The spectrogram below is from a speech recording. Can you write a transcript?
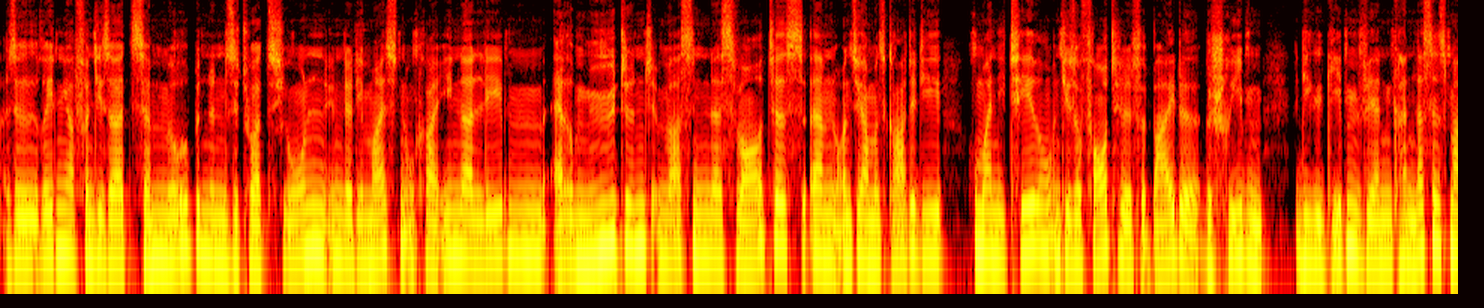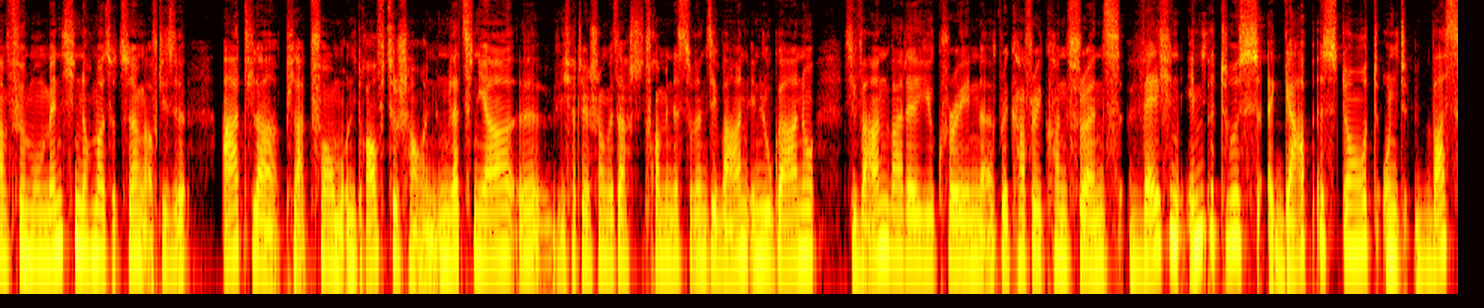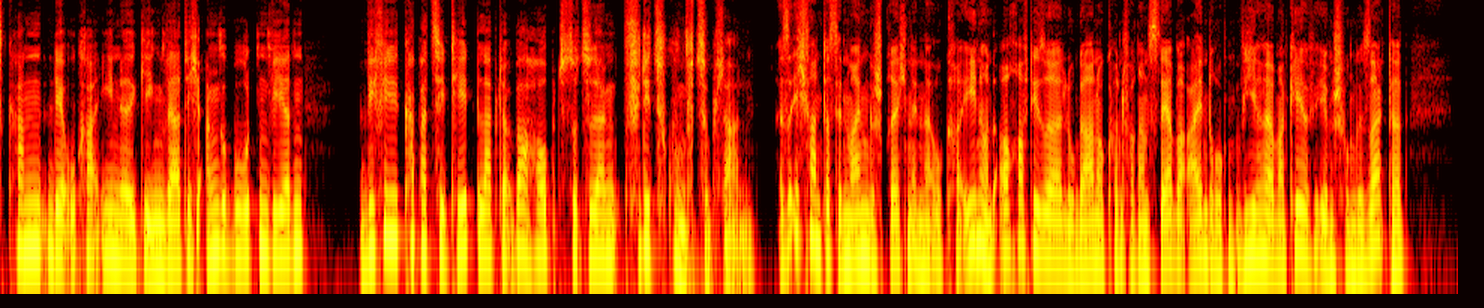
Also wir reden ja von dieser zermürbenden Situation, in der die meisten Ukrainer leben, ermüdend im wahrsten Sinne des Wortes. Ähm, und Sie haben uns gerade die humanitäre und die Soforthilfe beide beschrieben, die gegeben werden kann. Lass uns mal für ein Momentchen nochmal sozusagen auf diese Adler-Plattform und draufzuschauen. Im letzten Jahr, äh, ich hatte ja schon gesagt, Frau Ministerin, Sie waren in Lugano, Sie waren bei der Ukraine Recovery Conference. Welchen Impetus gab es dort und was kann der Ukraine gegenwärtig angeboten werden? Wie viel Kapazität bleibt da überhaupt sozusagen für die Zukunft zu planen? Also ich fand das in meinen Gesprächen in der Ukraine und auch auf dieser Lugano-Konferenz sehr beeindruckend, wie Herr Makeyev eben schon gesagt hat,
